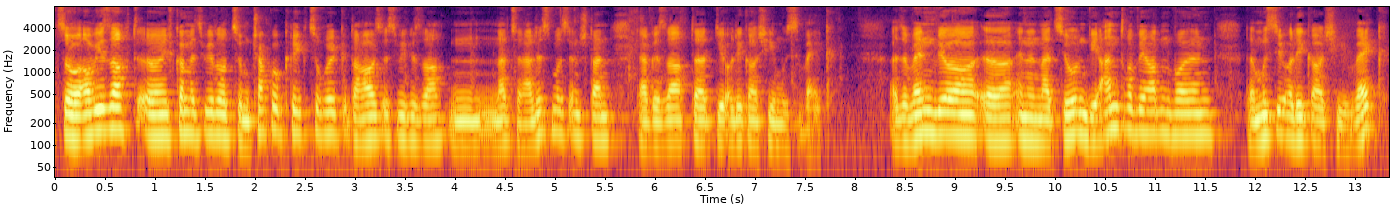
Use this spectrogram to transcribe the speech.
so, aber wie gesagt, äh, ich komme jetzt wieder zum Chaco-Krieg zurück. Daraus ist, wie gesagt, ein Nationalismus entstanden, der gesagt hat, die Oligarchie muss weg. Also wenn wir äh, eine Nation wie andere werden wollen, dann muss die Oligarchie weg.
